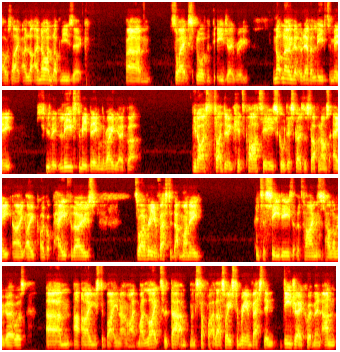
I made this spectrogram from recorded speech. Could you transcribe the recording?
I was like, I, lo- I know I love music, um, so I explored the DJ route, not knowing that it would ever lead to me, excuse me, leads to me being on the radio, but you know, I started doing kids' parties, school discos and stuff, and I was eight. I, I, I got paid for those. So I reinvested that money into CDs at the time. This is how long ago it was. Um, I used to buy, you know, my, my lights with that and, and, stuff like that. So I used to reinvest in DJ equipment and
